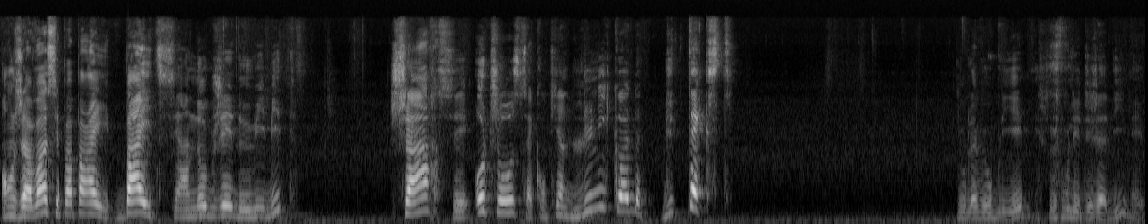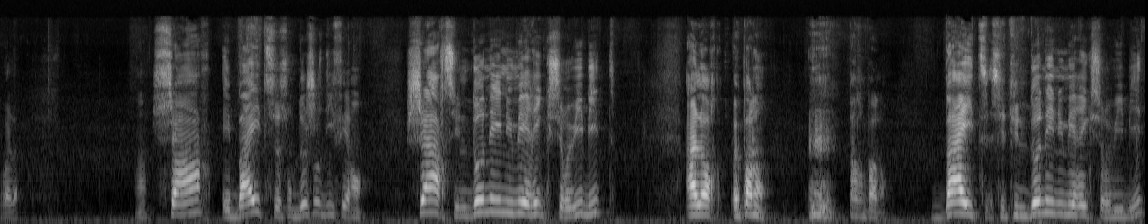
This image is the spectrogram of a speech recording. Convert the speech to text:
En Java, c'est pas pareil. Byte, c'est un objet de 8 bits. Char, c'est autre chose. Ça contient de l'unicode, du texte. Vous l'avez oublié, je vous l'ai déjà dit, mais voilà. Hein, char et byte, ce sont deux choses différentes. Char, c'est une donnée numérique sur 8 bits. Alors, euh, pardon, pardon, pardon. Byte, c'est une donnée numérique sur 8 bits.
